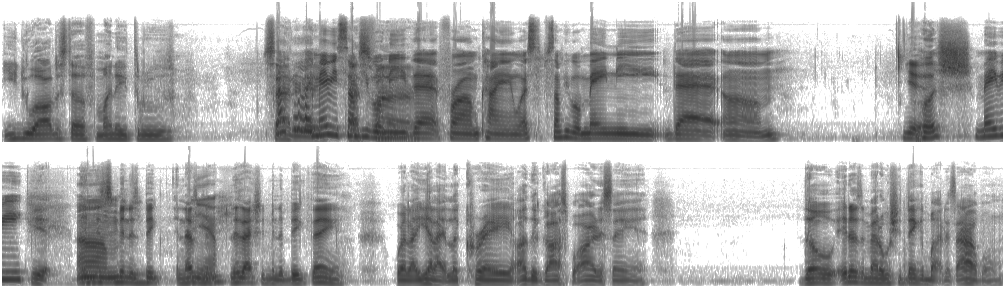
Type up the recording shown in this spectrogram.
you do all the stuff Monday through Saturday. I feel like maybe some That's people fine. need that from Kanye West. Some people may need that um, yeah. push, maybe. Yeah, and this has Um, been this big, and that's yeah. been, this actually been a big thing, where like yeah, like Lecrae, other gospel artists saying, though it doesn't matter what you think about this album,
